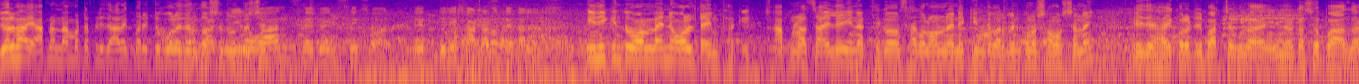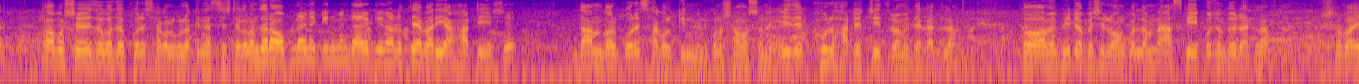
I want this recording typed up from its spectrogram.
জুয়েল ভাই আপনার নাম্বারটা প্লিজ আরেকবার একটু বলে দেন দর্শকের উদ্দেশ্যে। ইনি কিন্তু অনলাইনে অল টাইম থাকে। আপনারা চাইলে ইনার থেকেও ছাগল অনলাইনে কিনতে পারবেন কোনো সমস্যা নেই। এই যে হাই কোয়ালিটির বাচ্চাগুলো ইনার কাছেও পাওয়া যায়। তো অবশ্যই যোগাযোগ করে ছাগলগুলো কেনার চেষ্টা করবেন যারা অফলাইনে কিনবেন ডাইরেক্টলি নাটো তেবাড়িয়া হাটে এসে দাম দর করে ছাগল কিনবেন, কোনো সমস্যা নেই। এই যে ফুল হাটের চিত্র আমি দেখা দিলাম তো আমি ভিডিও বেশি লং করলাম না, আজকে এই পর্যন্তই রাখলাম। সবাই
